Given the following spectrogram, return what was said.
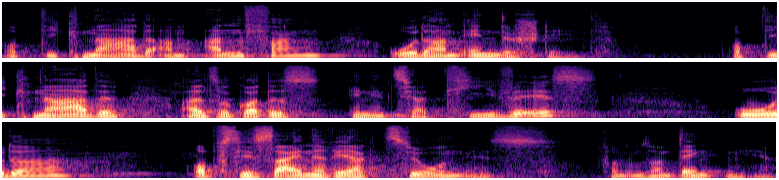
ob die Gnade am Anfang oder am Ende steht. Ob die Gnade also Gottes Initiative ist oder ob sie seine Reaktion ist von unserem Denken her.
